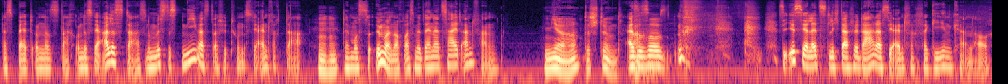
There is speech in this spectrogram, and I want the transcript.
das Bett und das Dach und das wäre alles da. Also du müsstest nie was dafür tun, es wäre einfach da. Mhm. Dann musst du immer noch was mit deiner Zeit anfangen. Ja, das stimmt. Also Ach. so, sie ist ja letztlich dafür da, dass sie einfach vergehen kann auch.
